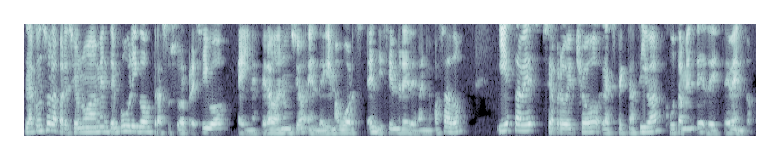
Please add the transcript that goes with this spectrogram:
La consola apareció nuevamente en público tras su sorpresivo e inesperado anuncio en The Game Awards en diciembre del año pasado, y esta vez se aprovechó la expectativa justamente de este evento.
